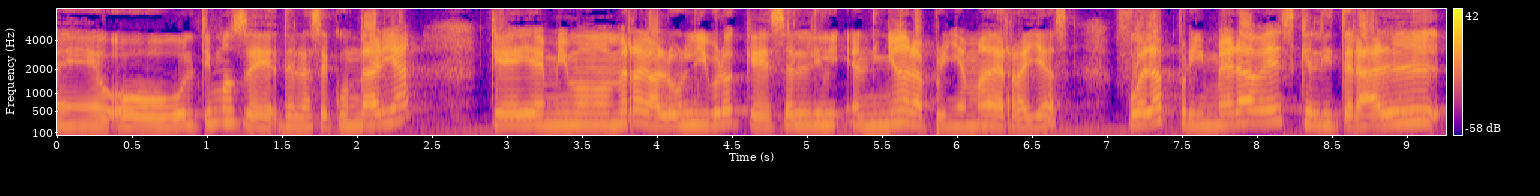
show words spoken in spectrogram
eh, o últimos de, la secundaria, que mi mamá me regaló un libro que es el, el, niño de la pijama de rayas. Fue la primera vez que literal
